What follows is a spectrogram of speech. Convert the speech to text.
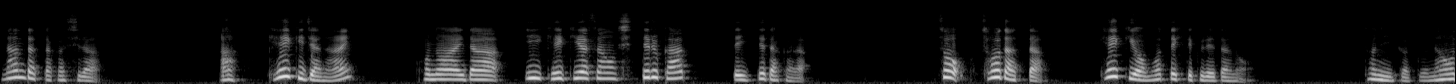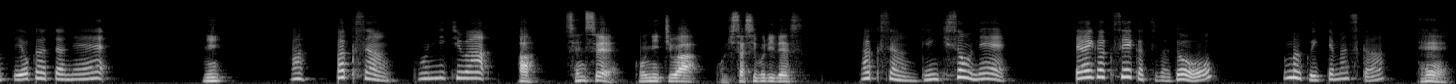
何だったかしら？あ、ケーキじゃない？この間、いいケーキ屋さんを知ってるか？って言ってたから。そう、そうだった。ケーキを持ってきてくれたの。とにかく治ってよかったね。2、あ、パクさん、こんにちは。あ、先生、こんにちは。お久しぶりです。パクさん、元気そうね。大学生活はどう？うまくいってますか？ええ、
